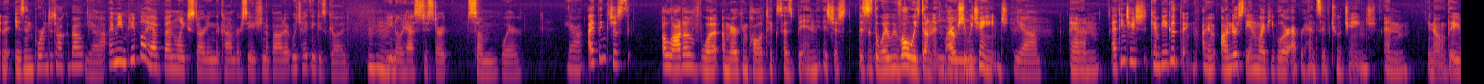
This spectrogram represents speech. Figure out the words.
And it is important to talk about. Yeah. I mean, people have been like starting the conversation about it, which I think is good. Mhm. You know, it has to start somewhere. Yeah, I think just a lot of what American politics has been is just this is the way we've always done it. Why should we change? Yeah. And I think change can be a good thing. I understand why people are apprehensive to change and, you know, they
